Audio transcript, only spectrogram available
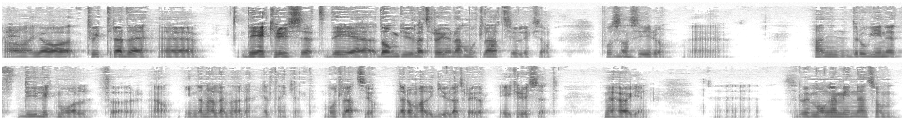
Ja, jag twittrade eh, det krysset, det de gula tröjorna mot Lazio liksom. På San Siro. Eh, han drog in ett dylikt mål för, ja, innan han lämnade helt enkelt. Mot Lazio, när de hade gula tröjor i krysset. Med högen. Eh, så det var många minnen som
